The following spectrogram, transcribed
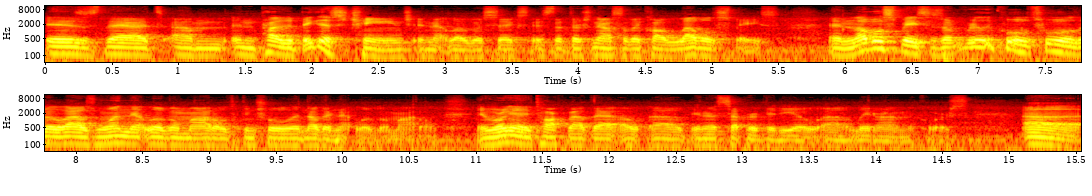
is that, um, and probably the biggest change in NetLogo 6 is that there's now something called LevelSpace. And LevelSpace is a really cool tool that allows one NetLogo model to control another NetLogo model. And we're going to talk about that uh, in a separate video uh, later on in the course. Uh,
